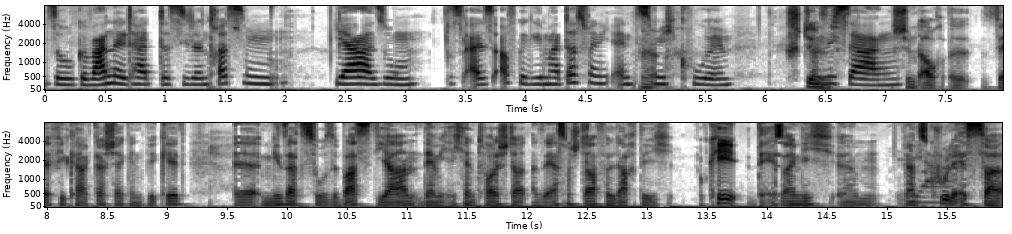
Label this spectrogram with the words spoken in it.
so gewandelt hat, dass sie dann trotzdem, ja, so das alles aufgegeben hat. Das finde ich eigentlich Ja. ziemlich cool, Stimmt. muss ich sagen. Stimmt auch äh, sehr viel Charakterstärke entwickelt. Äh, Im Gegensatz zu Sebastian, der mich echt enttäuscht hat. Also, in der ersten Staffel dachte ich, okay, der ist eigentlich ähm, ganz Ja. cool. Er ist zwar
